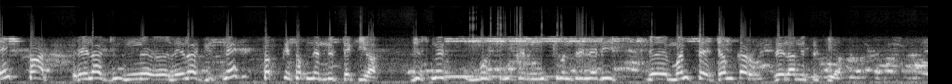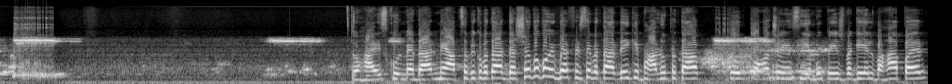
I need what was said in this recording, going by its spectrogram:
एक साथ रेला रेला जिसने सबके सबने नृत्य किया, जिसमें मुख्यमंत्री ने भी मंच से जमकर रेला नृत्य किया। तो हाई स्कूल मैदान में आप सभी को बता, दर्शकों को एक बार फिर से बता दें कि भानु प्रताप पहुँचे हैं सीएम भूपेश बघेल। वहाँ पर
